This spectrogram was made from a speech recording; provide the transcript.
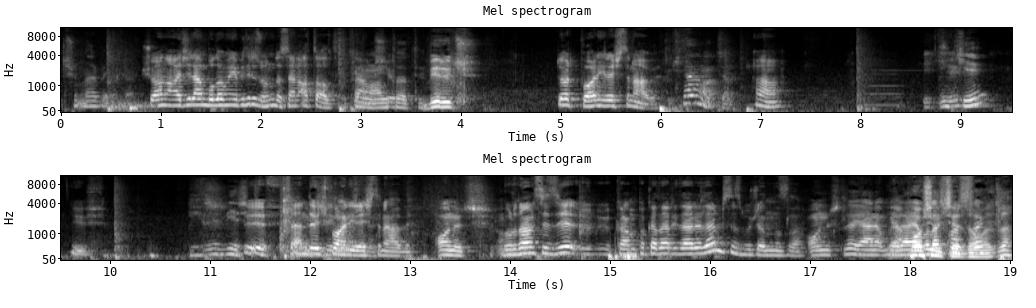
Şunlar benim. Şu an acilen bulamayabiliriz onu da sen at altı. tamam şey altı yok. atayım. 1-3. 4 puan iyileştin abi. İki tane mi atacağım? Ha. 2 Üf. 1. Üf. Sen de 3 puan iyileştin abi. 13. Buradan sizi kampa kadar idare eder misiniz bu canınızla? 13'lü yani Ya belaya potion içeriz bulaşmazsak.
